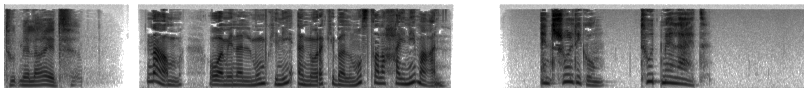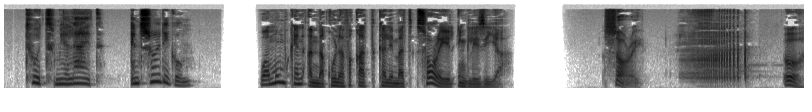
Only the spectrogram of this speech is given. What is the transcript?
Tut mir leid. نعم ومن الممكن أن نركب المصطلحين معا Entschuldigung. Tut mir leid. Tut mir leid. Entschuldigung. وممكن أن نقول فقط كلمة sorry الإنجليزية Sorry. Oh,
